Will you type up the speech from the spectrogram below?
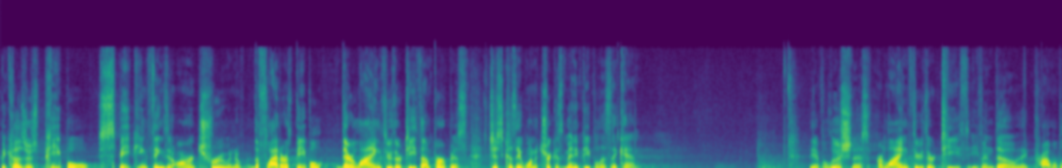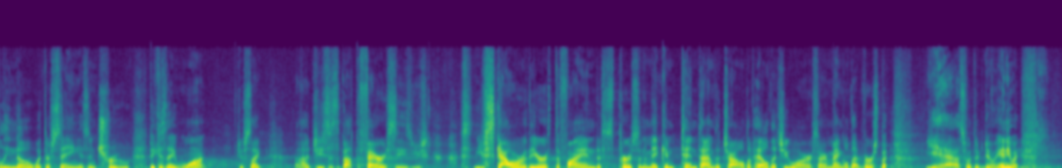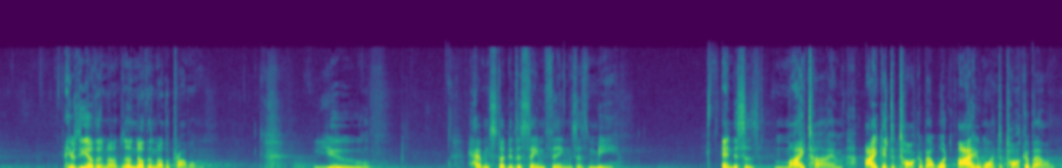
because there's people speaking things that aren't true. And the flat earth people, they're lying through their teeth on purpose just because they want to trick as many people as they can. The evolutionists are lying through their teeth even though they probably know what they're saying isn't true because they want, just like uh, Jesus about the Pharisees, you, you scour the earth to find this person and make him 10 times the child of hell that you are. Sorry, I mangled that verse, but yeah, that's what they're doing. Anyway, here's the other, another, another problem you haven't studied the same things as me. And this is my time. I get to talk about what I want to talk about.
